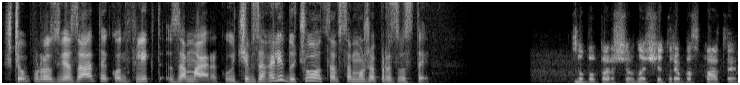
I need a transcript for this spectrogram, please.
щоб розв'язати конфлікт з Америкою? Чи взагалі до чого це все може призвести? Ну, по-перше, вночі треба спати,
